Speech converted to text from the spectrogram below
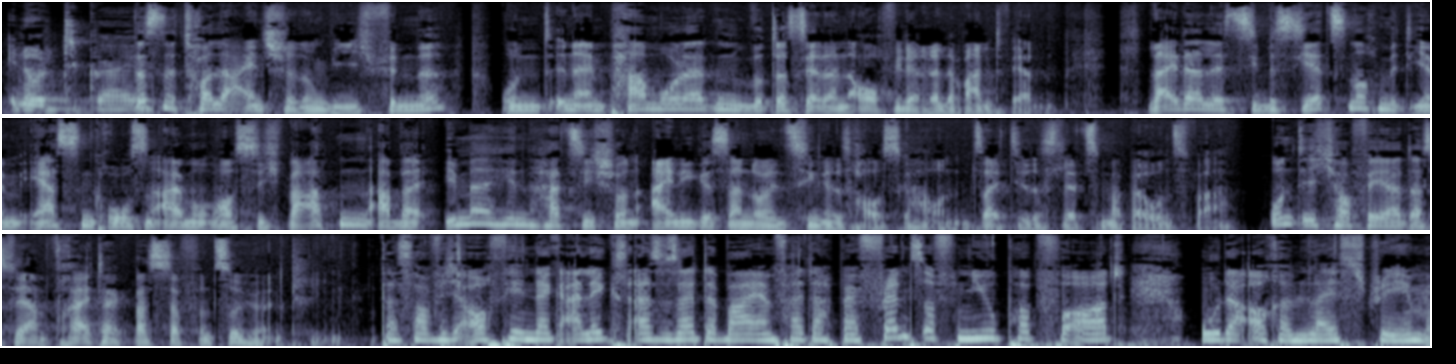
in order to grow. Das ist eine tolle Einstellung, wie ich finde. Und in ein paar Monaten wird das ja dann auch wieder relevant werden. Leider lässt sie bis jetzt noch mit ihrem ersten großen Album aus sich warten, aber immerhin hat sie schon einiges an neuen Singles rausgehauen, seit sie das letzte Mal bei uns war. Und ich hoffe ja, dass wir am Freitag was davon zu hören kriegen. Das hoffe ich auch. Vielen Dank, Alex. Also seid dabei am Freitag bei Friends of New Pop vor Ort oder auch im Livestream.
